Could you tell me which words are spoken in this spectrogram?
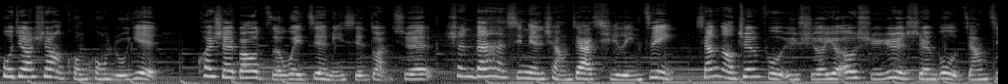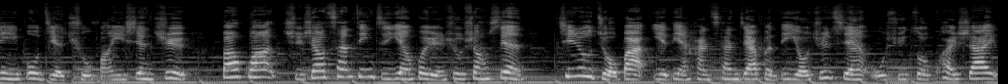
货架上空空如也。快筛包则未见明显短缺。圣诞和新年长假期临近，香港政府于十二月二十日宣布将进一步解除防疫限制，包括取消餐厅及宴会人数上限，进入酒吧、夜店和参加本地游之前无需做快筛，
